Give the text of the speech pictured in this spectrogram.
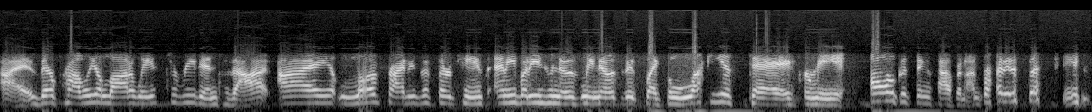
I, there are probably a lot of ways to read into that. I love Friday the 13th. Anybody who knows me knows that it's like the luckiest day for me. All good things happen on Friday the 13th.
